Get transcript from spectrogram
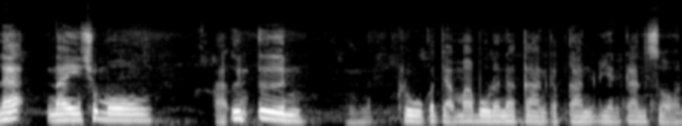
และในชั่วโมงอื่นๆ ครูก็จะมาบูรณาการกับการเรียนการสอน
